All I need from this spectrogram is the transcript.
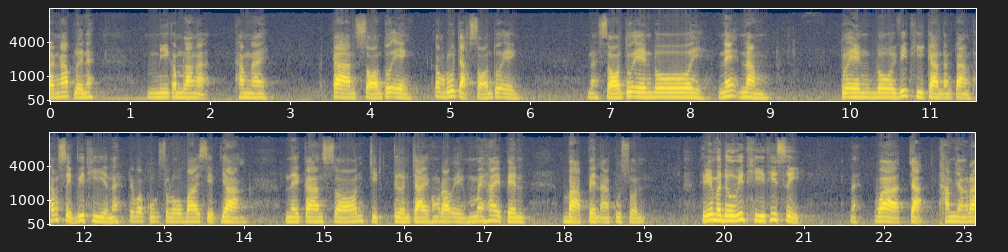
ระงับเลยนะมีกำลังอะ่ะทำไงการสอนตัวเอง ต้องรู้จักสอนตัวเองนะสอนตัวเองโดยแนะนำ ตัวเองโดยวิธีการต่างๆ ทั้ง 10 วิธีนะเรียกว่ากุสโลบาย 10 อย่าง ในการสอนจิตเตือนใจของเราเองไม่ให้เป็นบาปเป็นอกุศล ทีนี้มาดูวิธีที่4นะว่าจะทำอย่างไร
